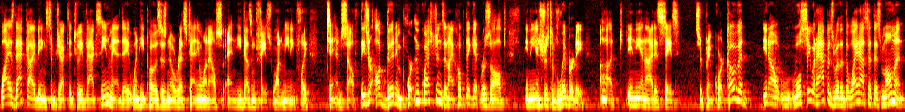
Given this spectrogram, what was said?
Why is that guy being subjected to a vaccine mandate when he poses no risk to anyone else and he doesn't face one meaningfully to himself? These are all good, important questions, and I hope they get resolved in the interest of liberty uh, in the United States Supreme Court. COVID, you know, we'll see what happens with it. The White House at this moment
